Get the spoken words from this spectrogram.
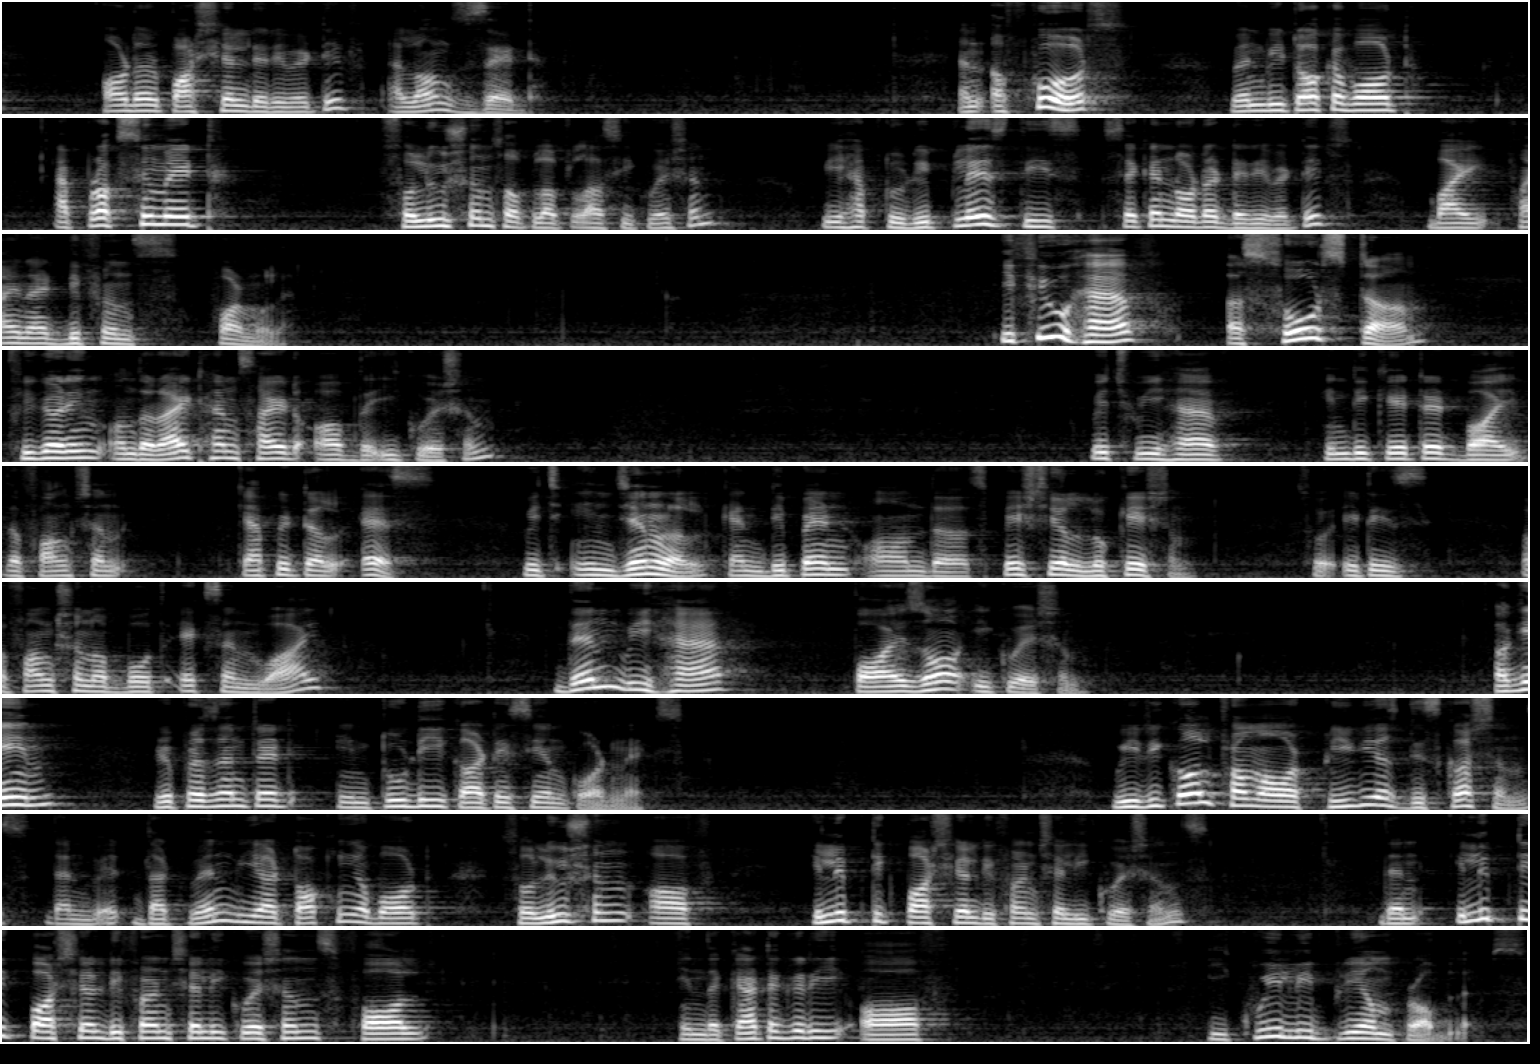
order partial derivative along z. And of course, when we talk about approximate solutions of Laplace equation, we have to replace these second order derivatives by finite difference formula. If you have a source term figuring on the right hand side of the equation, which we have indicated by the function capital S, which in general can depend on the spatial location. So, it is a function of both x and y. Then we have Poisson equation again represented in 2D Cartesian coordinates. We recall from our previous discussions that, that when we are talking about solution of elliptic partial differential equations, then elliptic partial differential equations fall in the category of equilibrium problems.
